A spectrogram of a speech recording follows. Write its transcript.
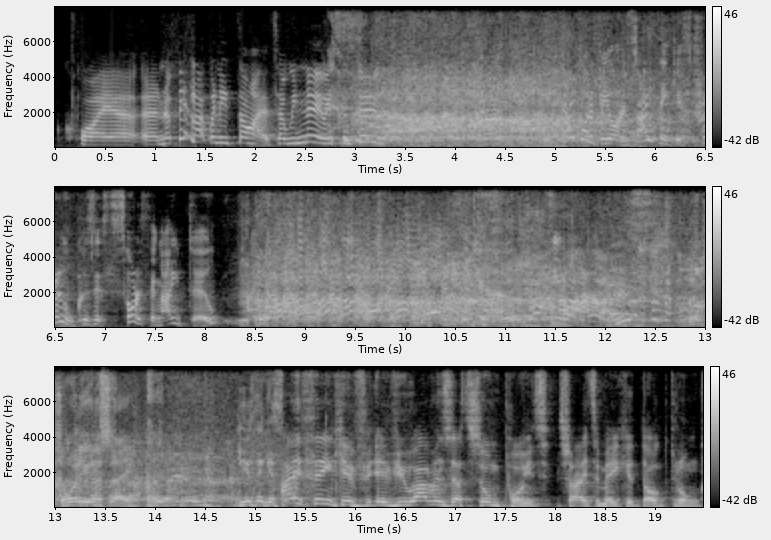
quiet and a bit like when he died. So we knew he could do that. I've got to be honest, I think it's true, because it's the sort of thing I'd do. I think, you know, see what happens. So what are you going to say? Do you think it's... I think if, if you haven't at some point tried to make a dog drunk,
